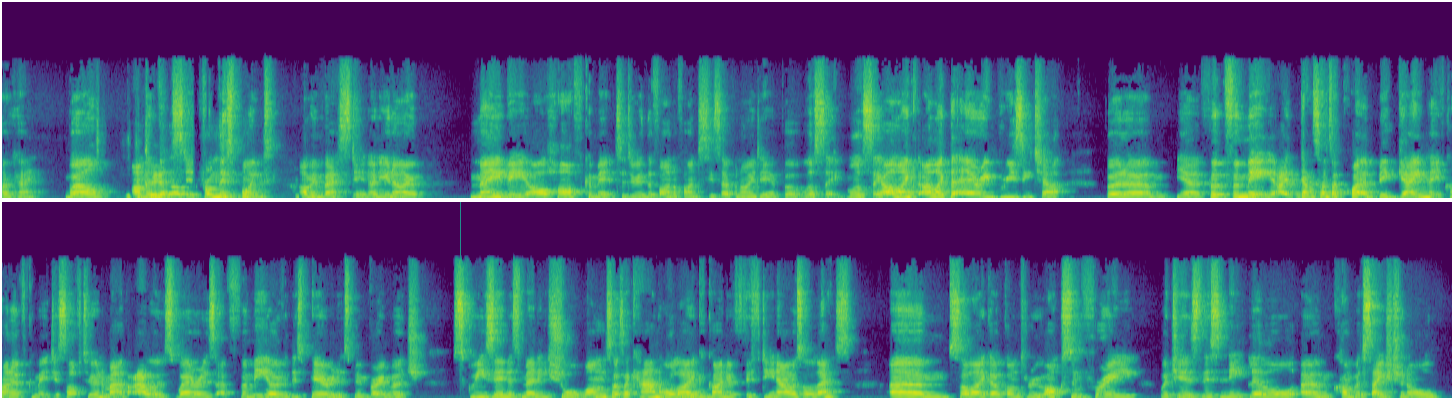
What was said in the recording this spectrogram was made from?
Okay. Well, I'm invested. From this point, I'm invested. And you know, maybe I'll half commit to doing the Final Fantasy VII idea, but we'll see. We'll see. I like I like the airy, breezy chat. But um, yeah, but for me, I, that sounds like quite a big game that you've kind of committed yourself to in a amount of hours. Whereas uh, for me, over this period, it's been very much squeeze in as many short ones as I can, or like mm. kind of 15 hours or less. Um, so like I've gone through Oxenfree, which is this neat little um, conversational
